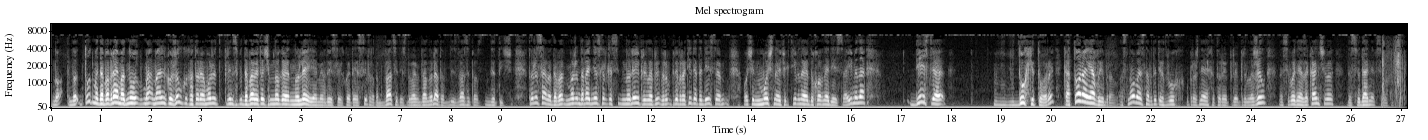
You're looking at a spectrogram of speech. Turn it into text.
Но, но тут мы добавляем одну маленькую жилку, которая может, в принципе, добавить очень много нулей, я имею в виду, если какая-то есть цифра, там 20, если добавим 2 нуля, то из 20 2000. То же самое, добав, можем давать несколько нулей и превратить это действие в очень мощное, эффективное духовное действие. А именно действие в духе Торы, которое я выбрал, основываясь на вот этих двух упражнениях, которые я предложил. На сегодня я заканчиваю. До свидания. Всего хорошего.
